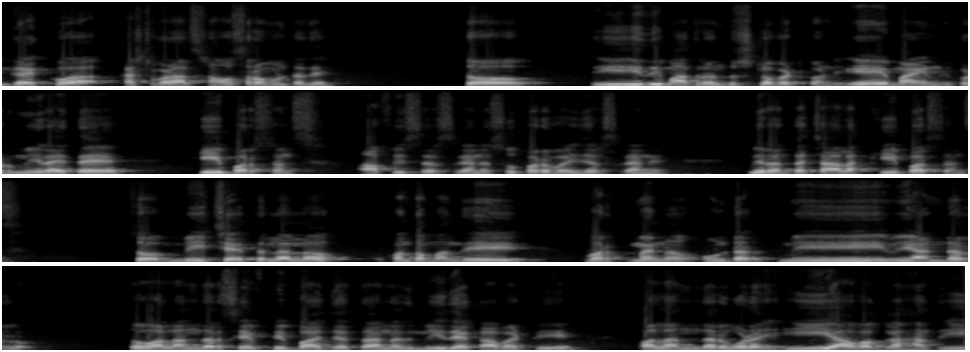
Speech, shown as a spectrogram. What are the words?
ఇంకా ఎక్కువ కష్టపడాల్సిన అవసరం ఉంటుంది. సో ఈ ఇది మాత్రం దృష్టిలో పెట్టుకోండి. ఏ మైండ్ ఇప్పుడు మీరైతే కీ పర్సన్స్ ఆఫీసర్స్ కానీ సూపర్వైజర్స్ కానీ మీరంతా చాలా కీ పర్సన్స్ సో మీ చేతులలో కొంతమంది వర్క్మెన్ ఉంటారు మీ మీ అండర్లో సో వాళ్ళందరూ సేఫ్టీ బాధ్యత అన్నది మీదే కాబట్టి వాళ్ళందరూ కూడా ఈ అవగాహన ఈ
